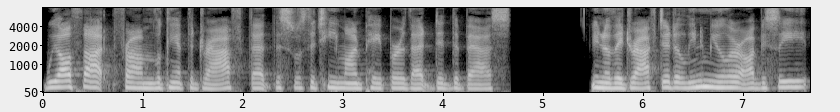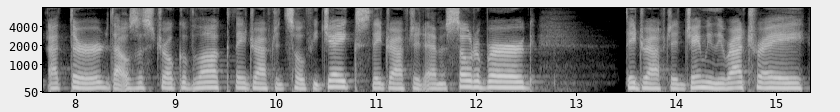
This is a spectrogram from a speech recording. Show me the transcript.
we all thought from looking at the draft that this was the team on paper that did the best. You know, they drafted Alina Mueller, obviously, at third. That was a stroke of luck. They drafted Sophie Jaques. They drafted Emma Soderberg. They drafted Jamie Lee Rattray.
